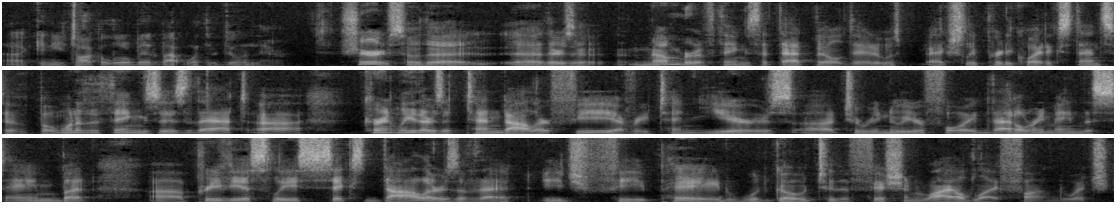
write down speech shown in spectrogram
Uh, can you talk a little bit about what they're doing there? Sure. So the uh, there's a number of things that that bill did. It was actually pretty quite extensive. But one of the things is that uh, currently there's a $10 fee every 10 years uh, to renew your FOID. That'll remain the same, but uh, previously $6 of that each fee paid would go to the Fish and Wildlife Fund, which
